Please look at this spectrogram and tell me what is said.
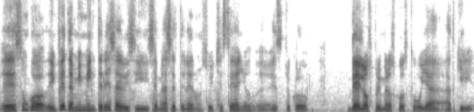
es un juego, fíjate, a mí me interesa y si se me hace tener un Switch este año, eh, es yo creo de los primeros juegos que voy a adquirir.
